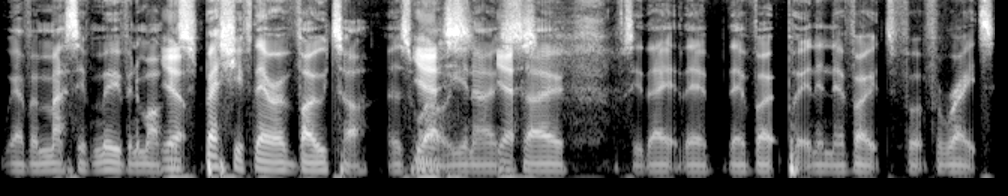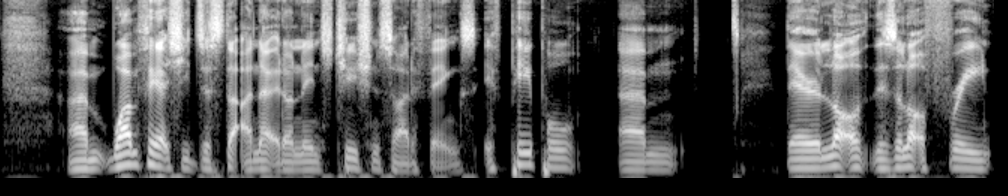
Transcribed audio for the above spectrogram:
we have a massive move in the market, Yep. especially if they're a voter as well. You know, yes. so obviously they they're they're vote, putting in their votes for for rates. Um, one thing actually just that I noted on the institution side of things, if people um, there are a lot of there's a lot of free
